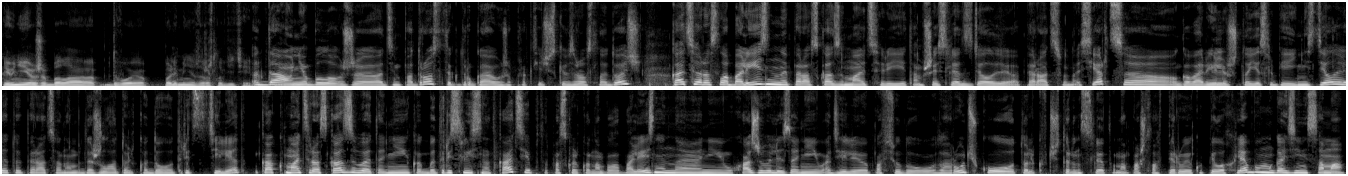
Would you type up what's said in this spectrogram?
И у нее уже было двое более-менее взрослых детей. Да, у нее было уже один подросток, другая уже практически взрослая дочь. Катя росла болезненной, по рассказам матери, ей там 6 лет сделали операцию на сердце, говорили, что если бы ей не сделали эту операцию, она дожила только до 30 лет. Как мать рассказывает, они как бы тряслись над Катей, поскольку она была болезненная, они ухаживали за ней, водили повсюду за ручку. Только в 14 лет она пошла впервые купила хлеба в магазине сама.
